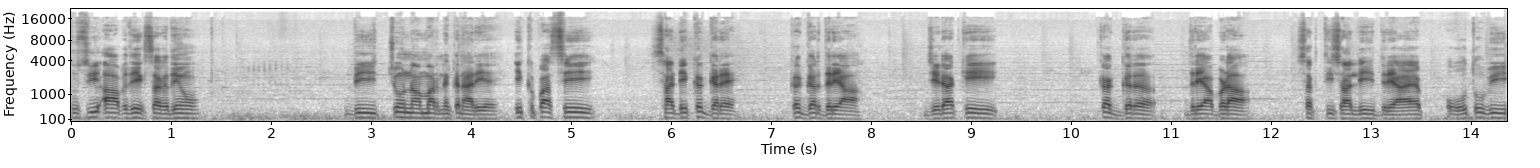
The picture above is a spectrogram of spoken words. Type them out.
ਤੁਸੀਂ ਆਪ ਦੇਖ ਸਕਦੇ ਹੋ ਵੀ ਝੋਨਾ ਮਰਨ ਕਿਨਾਰੇ ਹੈ। ਇੱਕ ਪਾਸੇ ਸਾਡੇ ਘੱਗਰ ਹੈ, ਘੱਗਰ ਦਰਿਆ, ਜਿਹੜਾ ਕਿ ਘੱਗਰ, ਦਰਿਆ ਬੜਾ ਸ਼ਕਤੀਸ਼ਾਲੀ ਦਰਿਆ ਹੈ। ਉਹ ਤੋਂ ਵੀ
